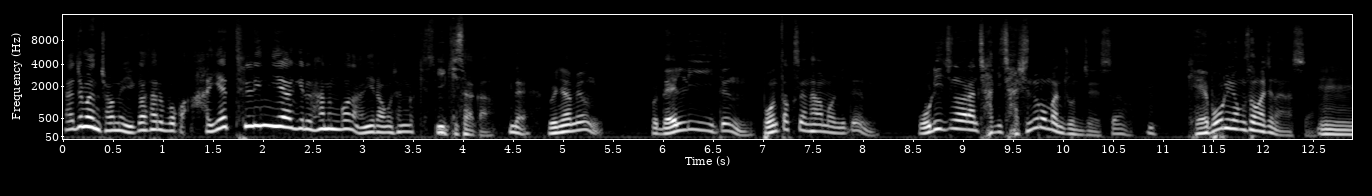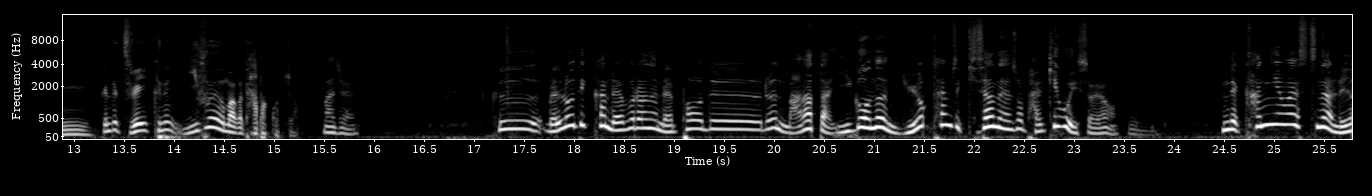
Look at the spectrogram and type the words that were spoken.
하지만 저는 이 기사를 보고 아예 틀린 이야기를 하는 건 아니라고 생각했습니다. 이 기사가. 네. 왜냐하면 뭐 넬리든 Bone Thugs-n-Harmony든 오리지널한 자기 자신으로만 존재했어요. 음. 계보를 형성하진 않았어요. 음. 근데 드레이크는 이후의 음악을 다 바꿨죠. 맞아요. 그 melodic한 랩을 하는 래퍼들은 많았다. 이거는 뉴욕타임스 기사 내에서 밝히고 있어요. 음. 근데 칸예 웨스트나 릴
